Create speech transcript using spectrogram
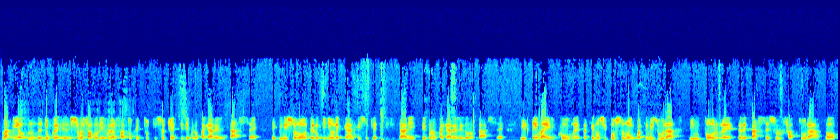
Ma io mm, dunque sono favorevole al fatto che tutti i soggetti devono pagare le tasse e quindi sono dell'opinione che anche i soggetti digitali devono pagare le loro tasse. Il tema è il come, perché non si possono in qualche misura imporre delle tasse sul fatturato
